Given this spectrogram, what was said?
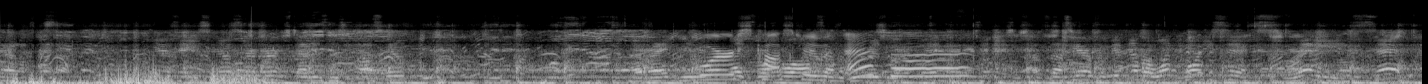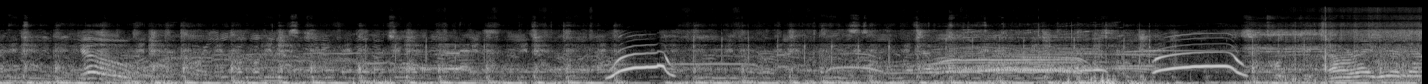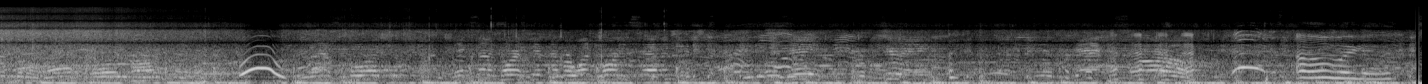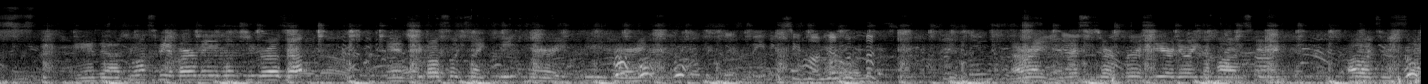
He is a snow is his costume. All right. He Worst costume ever. Let's hear from bib number 146. Ready, Oh my god. And uh, she wants to be a mermaid when she grows up. And she most looks like Pete Perry. Pete Perry. Alright, and this is her first year doing the pond skiing. Oh, it's her second.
